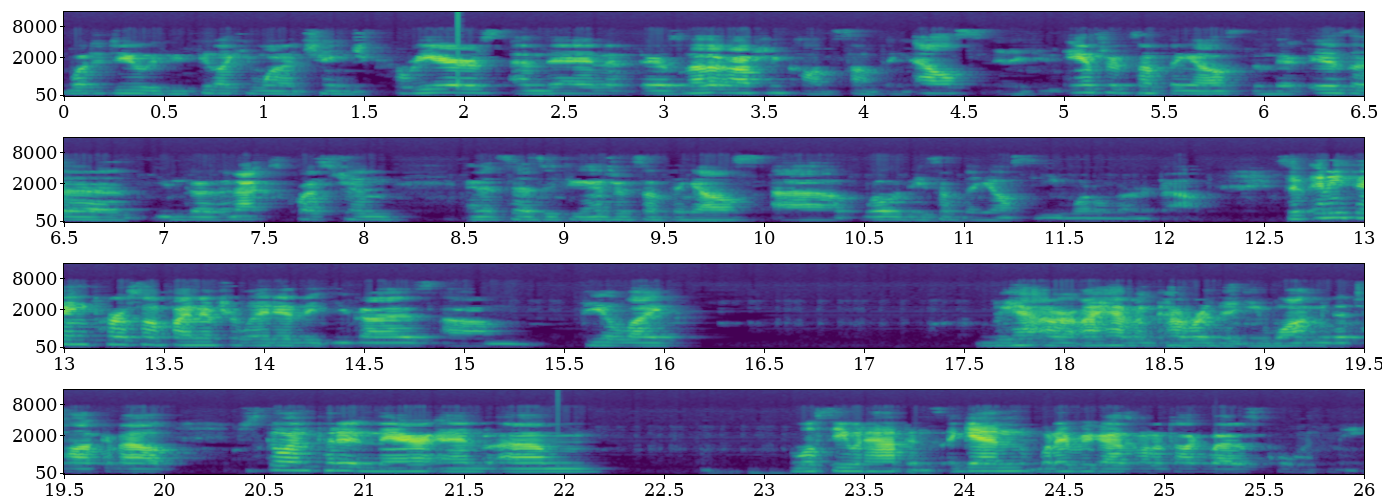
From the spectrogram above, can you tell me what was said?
what to do if you feel like you want to change careers, and then there's another option called something else. And if you answered something else, then there is a, you can go to the next question, and it says if you answered something else, uh, what would be something else that you want to learn about? So anything personal finance related that you guys um, feel like we ha- or I haven't covered that you want me to talk about, just go ahead and put it in there, and um, we'll see what happens. Again, whatever you guys want to talk about is cool with me.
